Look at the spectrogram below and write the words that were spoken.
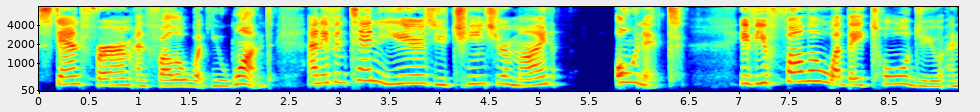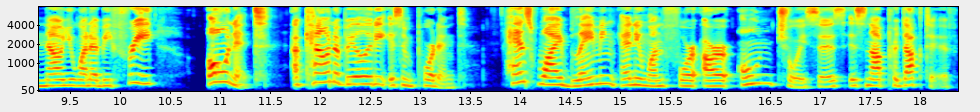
Stand firm and follow what you want. And if in 10 years you change your mind, own it. If you follow what they told you and now you want to be free, own it. Accountability is important. Hence, why blaming anyone for our own choices is not productive.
